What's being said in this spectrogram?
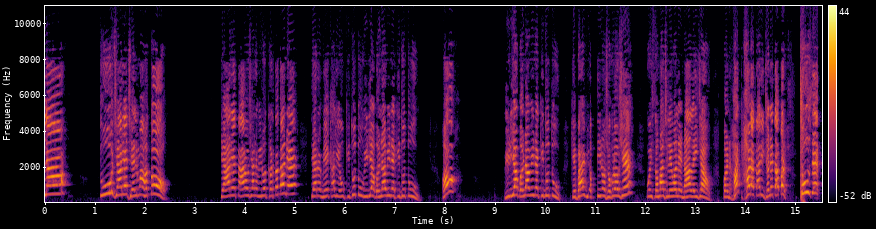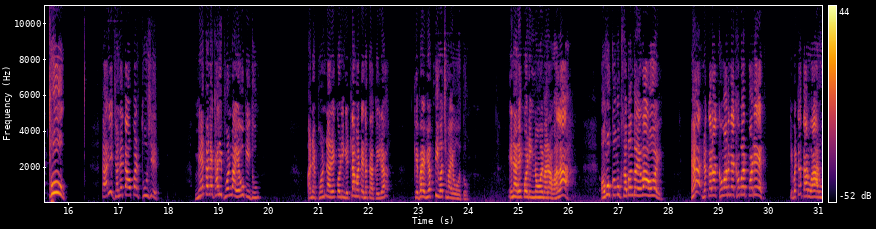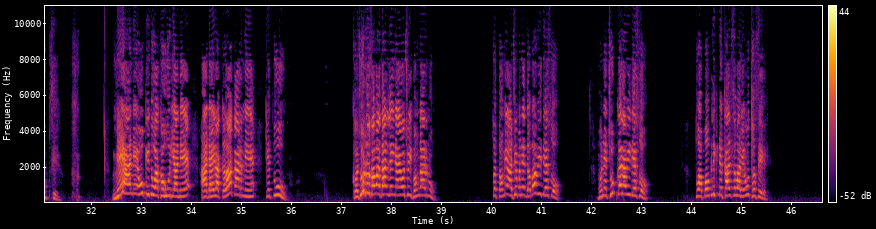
તું જ્યારે જેલમાં હતો, ત્યારે તારો જ્યારે વિરોધ કરતા હતા ને, ત્યારે મેં ખાલી એવું કીધું તું, વિડિયા બનાવીને કીધું તું. હો? વિડિયા બનાવીને કીધું તું કે ભાઈ, વ્યક્તિનો ઝઘડો છે, કોઈ સમાજ લેવલે ના લઈ જાઓ. પણ હટ હાડા તારી જનતા પર થૂ છે, થૂ. તારી જનતા ઉપર થૂ છે. મેં તને ખાલી ફોનમાં એવું કીધું, અને ફોનના રેકોર્ડિંગ એટલા માટે નતા કર્યા કે ભાઈ, વ્યક્તિ વચમાં એવો હતો. એના રેકોર્ડિંગ ન હોય મારા વાલા. અમુક અમુક સંબંધો એવા હોય હે નકરા ખબરને ખબર પડે કે રૂપ છે મેં આને એવું કીધું આ ખહુરિયાને આ ડાયરા કલાકારને, કે તું ખજૂરનું સમાધાન લઈને આવ્યો છો ભંગારનું. તો તમે આજે મને દબાવી દેશો. મને ચૂપ કરાવી દેશો. તો આ પબ્લિકને કાલ સવારે એવું થશે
